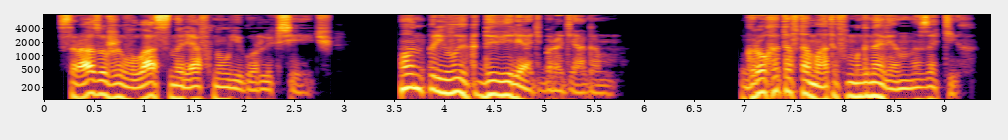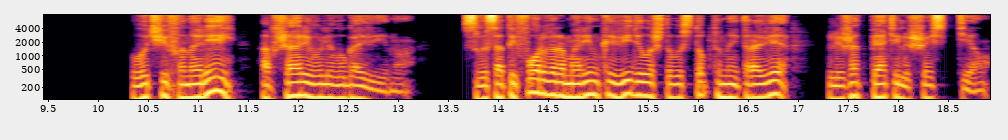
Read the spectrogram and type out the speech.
— сразу же властно рявкнул Егор Алексеевич. Он привык доверять бродягам. Грохот автоматов мгновенно затих. Лучи фонарей обшаривали луговину. С высоты форвера Маринка видела, что в истоптанной траве лежат пять или шесть тел.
